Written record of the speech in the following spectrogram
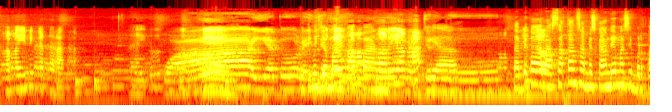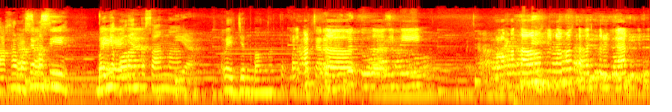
sama ini kata rata nah itu wah iya tuh Itu zaman sama kapan? Victoria kan Iya. Tapi kalau rasa kan sampai sekarang dia masih bertahan, maksudnya Rasa masih sih banyak kayaknya, orang ke sana. iya. Legend banget. tempat kan acara se- juga tuh se- ini kalau kata orang mah saat sergan gitu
